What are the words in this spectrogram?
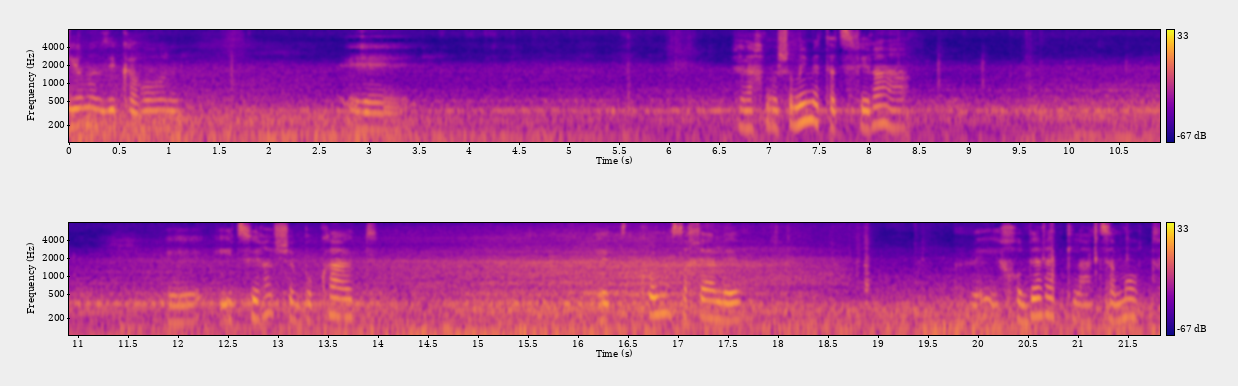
יום הזיכרון אה, כשאנחנו שומעים את הצפירה, אה, היא צפירה שבוקעת את כל מסכי הלב והיא חודרת לעצמות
